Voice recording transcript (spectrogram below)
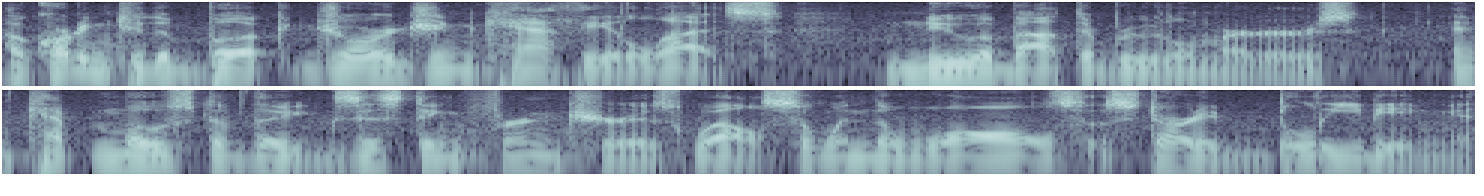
According to the book, George and Kathy Lutz knew about the brutal murders and kept most of the existing furniture as well. So when the walls started bleeding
